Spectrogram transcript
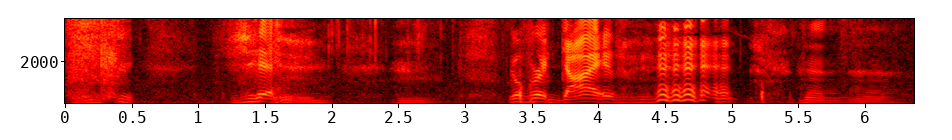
shit. Go for a dive.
